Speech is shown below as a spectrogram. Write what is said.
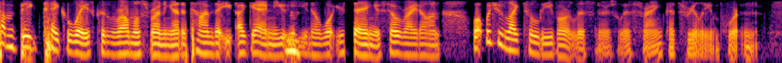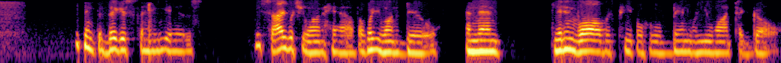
some big takeaways? Because we're almost running out of time. That you, again, you mm-hmm. you know what you're saying is so right on. What would you like to leave our listeners with, Frank? That's really important. I think the biggest thing is decide what you want to have or what you want to do, and then get involved with people who have been where you want to go.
